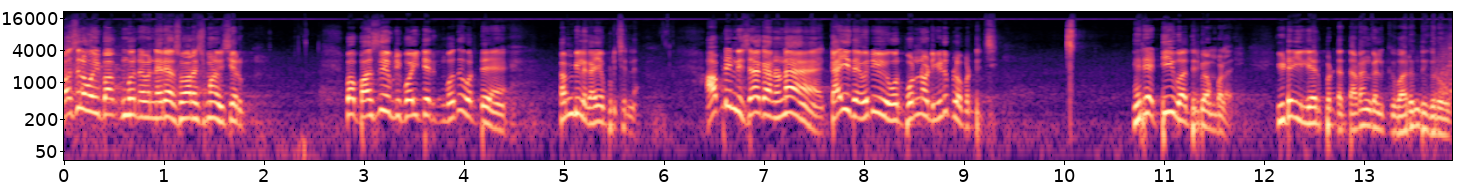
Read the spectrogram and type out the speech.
பஸ்ஸில் போய் பார்க்கும்போது நிறைய சுவாரஸ்யமான விஷயம் இருக்கும். இப்போ பஸ்ஸு இப்படி போயிட்டே இருக்கும்போது ஒருத்தன் கம்பியில் கையை பிடிச்சிருந்தேன். அப்படின்னு சேக்கானோன்னே கை தவறி ஒரு பொண்ணோட இடுப்பில் பட்டுச்சு. நிறைய டீ பார்த்துருப்பேன் போல. இடையில் ஏற்பட்ட தடங்களுக்கு வருந்துகிறோம்.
